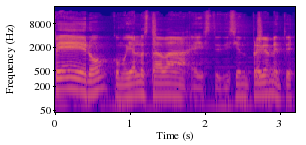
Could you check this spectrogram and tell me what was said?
pero como ya lo estaba este, diciendo previamente,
